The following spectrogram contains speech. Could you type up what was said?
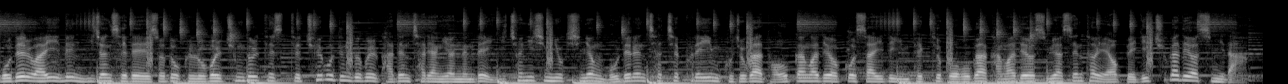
모델 Y는 이전 세대에서도 글로벌 충돌 테스트 최고 등급을 받은 차량이었는데 2026 신형 모델은 차체 프레임 구조가 더욱 강화되었고 사이드 임팩트 보호가 강화되었으며 센터 에어백이 추가되었습니다.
